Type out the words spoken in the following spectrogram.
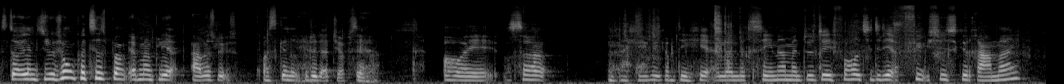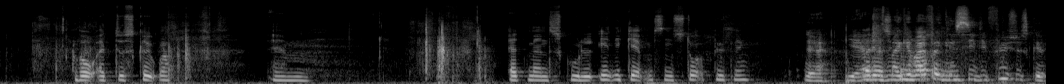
står i en situation på et tidspunkt, at man bliver arbejdsløs og skal ned yeah. på det der jobcenter. Yeah. Og øh, så, jeg ved ikke, om det er her eller lidt senere, men det er i forhold til det der fysiske rammer, ikke? hvor at du skriver, øhm, at man skulle ind igennem sådan en stor bygning. Ja, ja. Og det, altså, man kan i hvert fald kan sige, at de fysiske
